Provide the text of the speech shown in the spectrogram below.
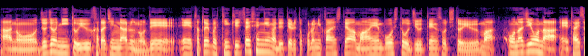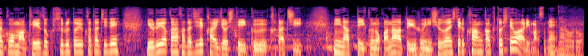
あの徐々にという形になるので、えー、例えば緊急事態宣言が出ているところに関しては、まん延防止等重点措置という、まあ、同じような、え対策をまあ継続するという形で、緩やかな形で解除していく形になっていくのかなというふうに取材している感覚としてはありますね。なるほど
